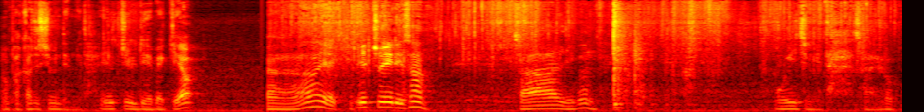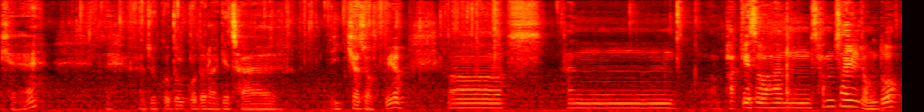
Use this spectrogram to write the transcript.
어, 바꿔주시면 됩니다. 일주일 뒤에 뵐게요. 자, 이렇게 일주일 이상 잘 익은 오이지입니다. 자, 이렇게 네, 아주 꼬들꼬들하게 잘 익혀졌고요. 어, 한 밖에서 한 3, 4일 정도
